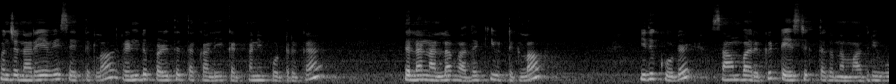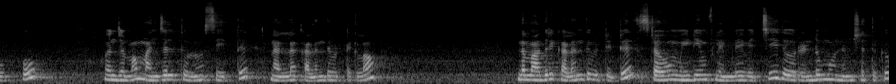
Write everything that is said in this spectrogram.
கொஞ்சம் நிறையவே சேர்த்துக்கலாம். ரெண்டு பழுத்த தக்காளியை கட் பண்ணி போட்டிருக்கேன். இதெல்லாம் நல்லா வதக்கி விட்டுக்கலாம். இது கூட சாம்பாருக்கு டேஸ்ட்டுக்கு தகுந்த மாதிரி உப்பும் கொஞ்சமாக மஞ்சள் தூளும் சேர்த்து நல்லா கலந்து விட்டுக்கலாம். இந்த மாதிரி கலந்து விட்டுட்டு ஸ்டவ் மீடியம் ஃப்ளேம்லேயே வச்சு இது ஒரு ரெண்டு மூணு நிமிஷத்துக்கு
